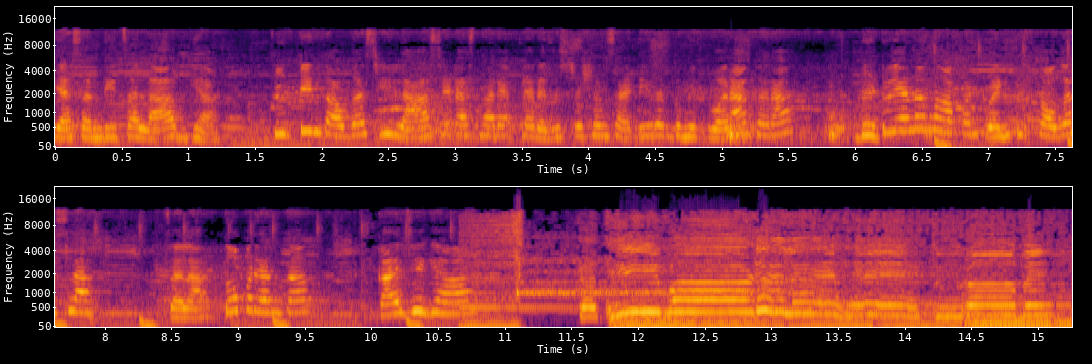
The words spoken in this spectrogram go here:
या संधीचा लाभ घ्या. फिफ्टीन्थ ऑगस्ट ही लास्ट डेट असणारे आपल्या रजिस्ट्रेशनसाठी तर तुम्ही त्वरा करा. भेटूया ना मग आपण ट्वेंटी फिफ्थ ऑगस्टला. चला तोपर्यंत काळजी घ्या. कधी वाढले हे तुरावे?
